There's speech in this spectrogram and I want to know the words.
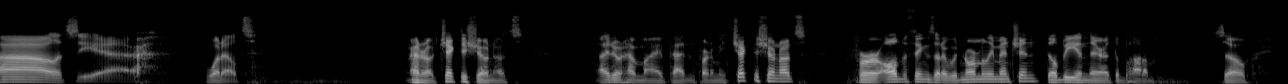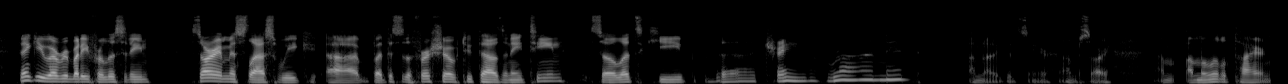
Uh, let's see. Uh, what else? I don't know. Check the show notes. I don't have my iPad in front of me. Check the show notes for all the things that I would normally mention. They'll be in there at the bottom. So, thank you everybody for listening. Sorry I missed last week, uh, but this is the first show of 2018. So let's keep the train running. I'm not a good singer. I'm sorry. I'm I'm a little tired.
